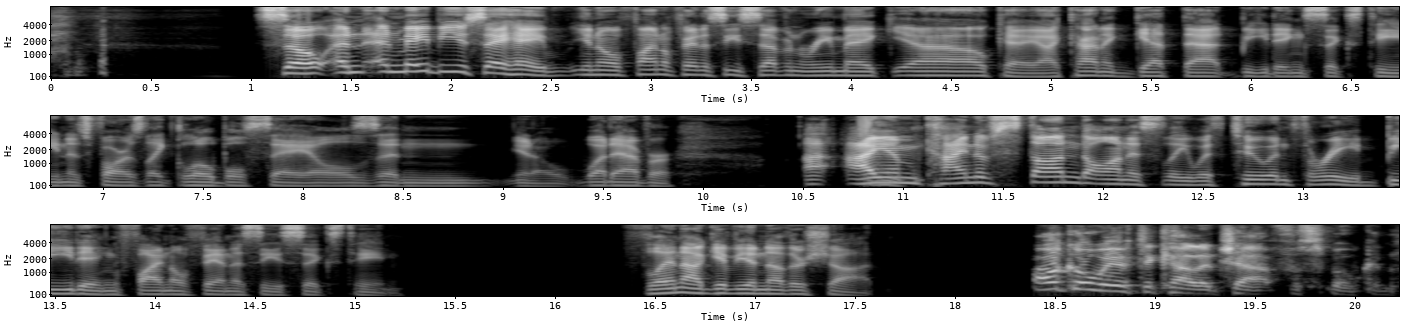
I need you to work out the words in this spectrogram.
so, and and maybe you say, hey, you know, Final Fantasy VII remake, yeah, okay, I kind of get that beating 16 as far as like global sales and you know whatever. I, I am kind of stunned, honestly, with two and three beating Final Fantasy 16. Flynn, I'll give you another shot. I'll go with the color chat Forspoken.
